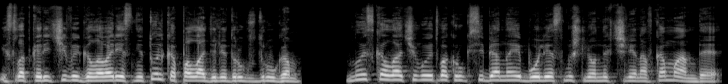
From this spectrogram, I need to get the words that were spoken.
и сладкоречивый головорез не только поладили друг с другом, но и сколачивают вокруг себя наиболее смышленных членов команды.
